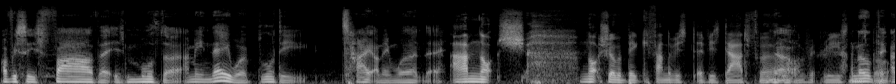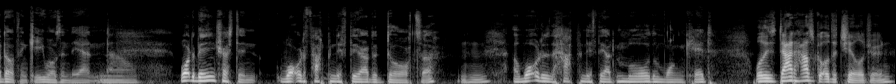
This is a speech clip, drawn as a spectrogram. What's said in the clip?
obviously his father, his mother. I mean, they were bloody tight on him, weren't they? I'm not. Sh- I'm not sure I'm a big fan of his of his dad for a lot of reasons. I don't think I don't think he was in the end. No. What would have been interesting? What would have happened if they had a daughter? hmm And what would have happened if they had more than one kid Well, his dad has got other children.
